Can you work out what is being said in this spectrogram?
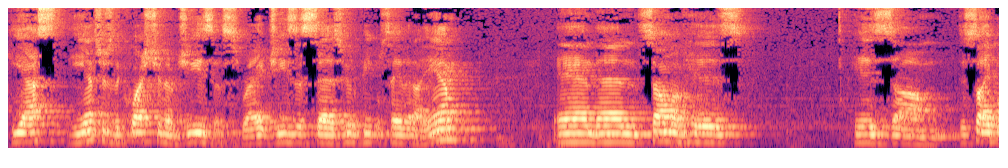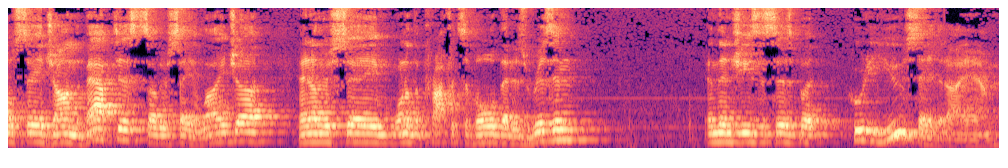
he asks, he answers the question of Jesus, right? Jesus says, Who do people say that I am? And then some of his his um, disciples say John the Baptist, others say Elijah, and others say one of the prophets of old that is risen. And then Jesus says, But who do you say that I am?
